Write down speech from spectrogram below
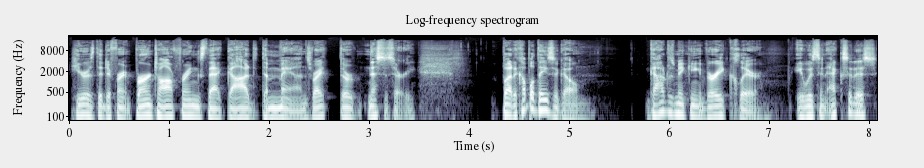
Here's the different burnt offerings that God demands, right? They're necessary. But a couple days ago, God was making it very clear. It was in Exodus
